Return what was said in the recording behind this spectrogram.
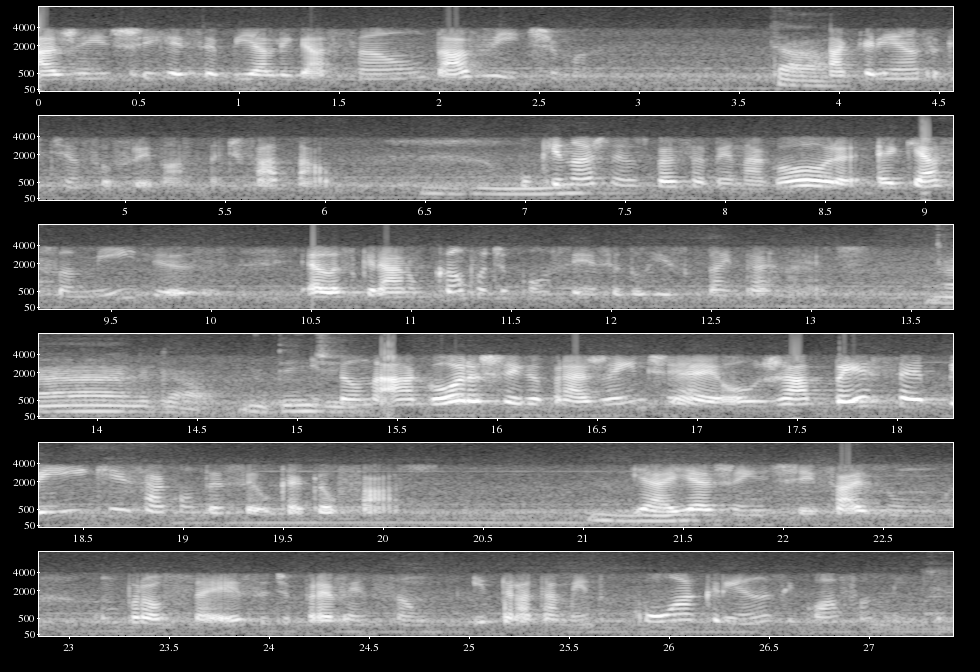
a gente recebia a ligação da vítima, tá. a criança que tinha sofrido um acidente fatal. Uhum. O que nós temos percebendo agora é que as famílias elas criaram um campo de consciência do risco da internet. Ah, legal, entendi. Então agora chega pra gente é, ó, já percebi que isso aconteceu, o que é que eu faço? Uhum. E aí a gente faz um, um processo de prevenção e tratamento com a criança e com a família.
